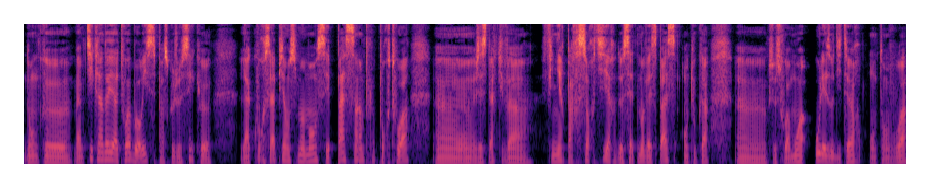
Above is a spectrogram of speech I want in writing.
Donc euh, bah, un petit clin d'œil à toi Boris parce que je sais que la course à pied en ce moment c'est pas simple pour toi. Euh, j'espère que tu vas finir par sortir de cette mauvaise passe. En tout cas, que ce soit moi ou les auditeurs, on t'envoie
